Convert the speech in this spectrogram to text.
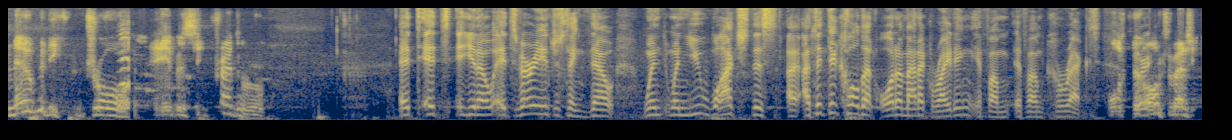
Nobody could draw. It was incredible. It, it's you know it's very interesting. Now, when when you watch this, I, I think they call that automatic writing. If I'm if I'm correct, automatic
